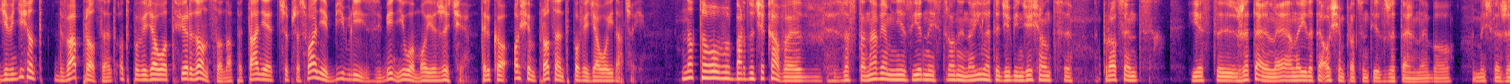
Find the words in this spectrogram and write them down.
92% odpowiedziało twierdząco na pytanie, czy przesłanie Biblii zmieniło moje życie. Tylko 8% powiedziało inaczej. No to bardzo ciekawe. Zastanawia mnie z jednej strony, na ile te 90% jest rzetelne, a na ile te 8% jest rzetelne, bo myślę, że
